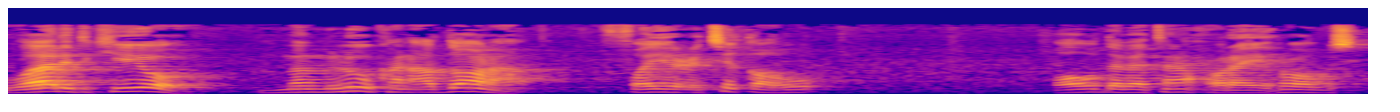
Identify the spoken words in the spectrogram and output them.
Waalidkiioo mamluukan addoona fa yuctiqahu oo u dabeetana xoreey rawahu muslim.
